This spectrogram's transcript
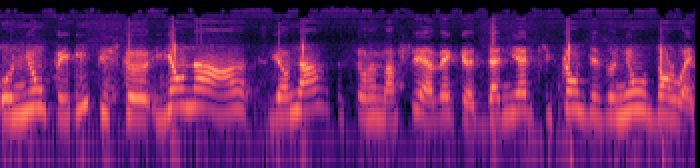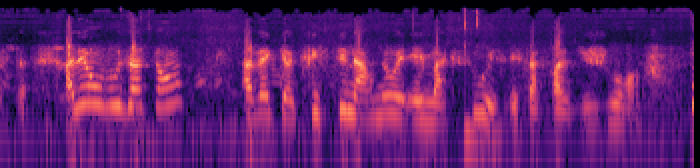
Oignons pays, puisqu'il y en a, hein, il y en a sur le marché avec Daniel qui plante des oignons dans l'Ouest. Allez, on vous attend avec Christine Arnaud et, et Maxou et, et sa phrase du jour.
